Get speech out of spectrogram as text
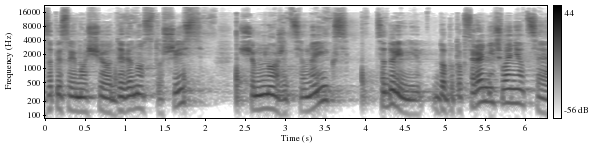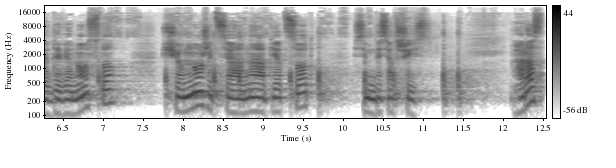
Записуємо, що 96, що множиться на х, це дорівнює. Добуток середніх членів це 90, що множиться на 576. Гаразд?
